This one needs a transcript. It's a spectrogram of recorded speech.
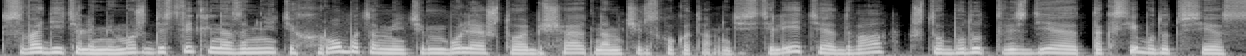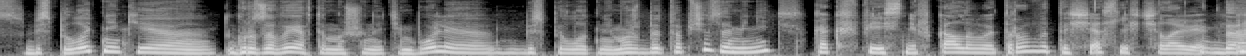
с водителями, может действительно заменить их роботами, тем более, что обещают нам там через сколько там, десятилетия, два, что будут везде такси, будут все беспилотники, грузовые автомашины тем более беспилотные. Может быть, вообще заменить? Как в песне «Вкалывают роботы, счастлив человек». Да,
